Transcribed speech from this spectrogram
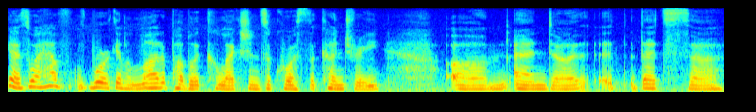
yeah, so I have work in a lot of public collections across the country. Um, and uh, that's, uh,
